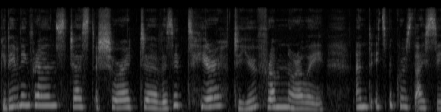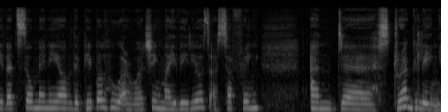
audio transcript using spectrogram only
Good evening, friends. Just a short uh, visit here to you from Norway. And it's because I see that so many of the people who are watching my videos are suffering and uh, struggling,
